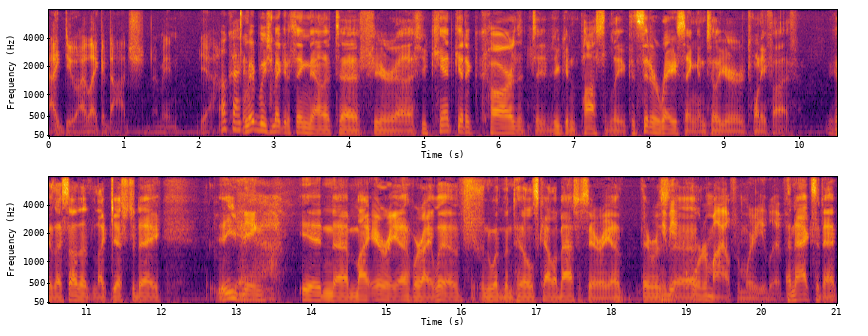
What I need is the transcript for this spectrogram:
I do. I like a Dodge. I mean, yeah. Okay. Maybe we should make it a thing now that uh, if you're uh, if you can't get a car that uh, you can possibly consider racing until you're 25, because I saw that like yesterday evening in uh, my area where I live in Woodland Hills, Calabasas area, there was Maybe uh, a quarter mile from where you live. an accident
